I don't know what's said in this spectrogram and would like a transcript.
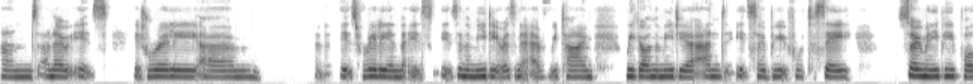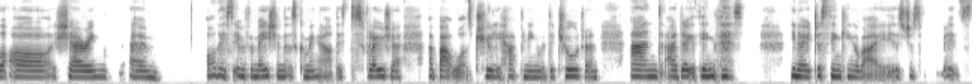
And i know it's it's really um it's really in the it's it's in the media isn't it every time we go on the media and it's so beautiful to see so many people are sharing um all this information that's coming out, this disclosure about what's truly happening with the children. And I don't think this, you know, just thinking about it is just it's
